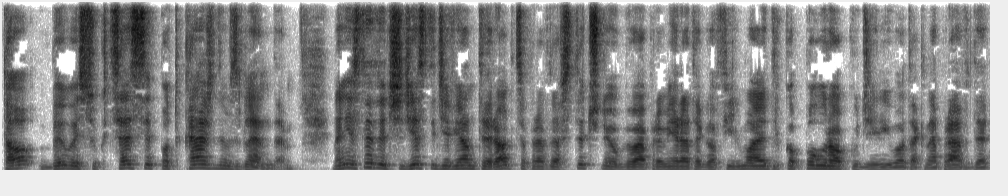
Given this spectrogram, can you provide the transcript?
To były sukcesy pod każdym względem. No niestety 39 rok, co prawda w styczniu była premiera tego filmu, ale tylko pół roku dzieliło tak naprawdę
